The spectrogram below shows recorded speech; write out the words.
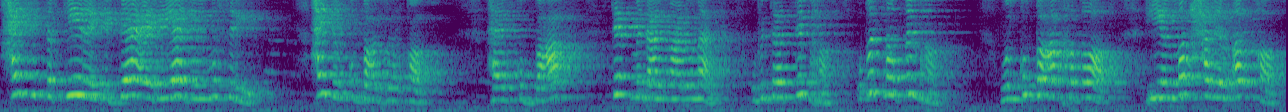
حيث التفكير الإبداعي الريادي المسري حيث القبعة الزرقاء. هاي القبعة بتعتمد على المعلومات وبترتبها وبتنظمها والقبعة الخضراء هي المرحلة الأرقى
